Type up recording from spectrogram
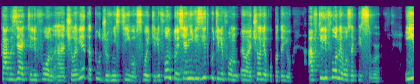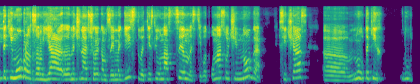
как взять телефон э, человека, тут же внести его в свой телефон, то есть я не визитку телефон э, человеку подаю, а в телефон его записываю. И таким образом я э, начинаю с человеком взаимодействовать, если у нас ценности, вот у нас очень много сейчас, ну, таких, ну,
